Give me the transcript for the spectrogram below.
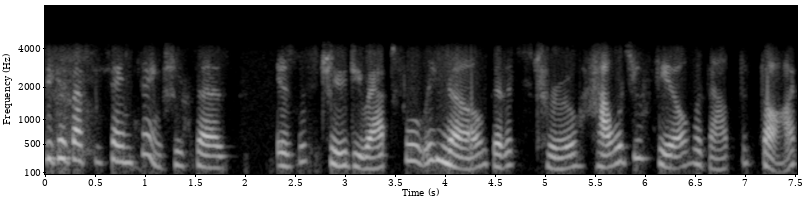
because that's the same thing. She says, "Is this true? Do you absolutely know that it's true? How would you feel without the thought?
